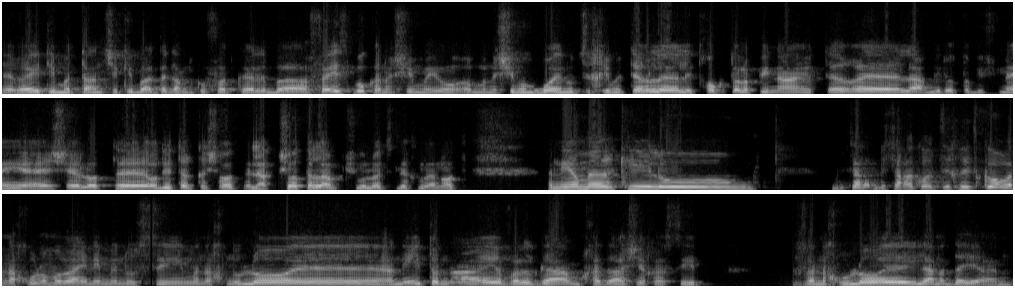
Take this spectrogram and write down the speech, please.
ראיתי מתן שקיבלת גם תקופות כאלה בפייסבוק, אנשים, היו, אנשים אמרו היינו צריכים יותר לדחוק אותו לפינה, יותר להעמיד אותו בפני שאלות עוד יותר קשות ולהקשות עליו כשהוא לא הצליח לענות. אני אומר כאילו, בסך הכל צריך לזכור, אנחנו לא מראיינים מנוסים, אנחנו לא, אני עיתונאי אבל גם חדש יחסית, ואנחנו לא אילנה דיין.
